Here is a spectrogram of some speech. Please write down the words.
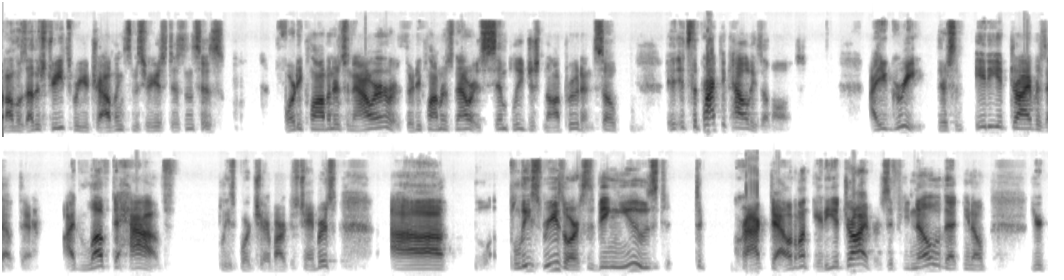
But on those other streets where you're traveling some serious distances, 40 kilometers an hour or 30 kilometers an hour is simply just not prudent. So it's the practicalities of all it. I agree. There's some idiot drivers out there. I'd love to have police board chair Marcus Chambers, uh, police resources being used to crack down on idiot drivers. If you know that, you know, you're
